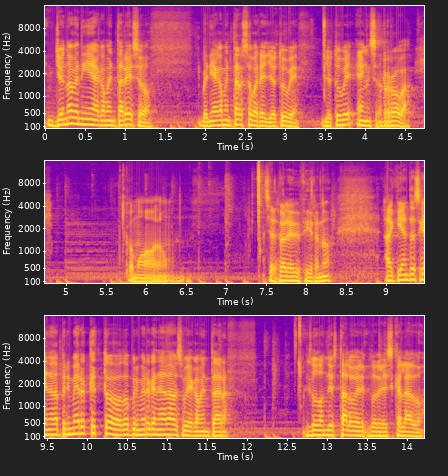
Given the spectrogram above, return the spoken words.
yo no venía a comentar eso. Venía a comentar sobre YouTube. YouTube en Roba. Como se suele decir, ¿no? Aquí antes que nada, primero que todo, primero que nada os voy a comentar lo dónde está lo, de- lo del escalado.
